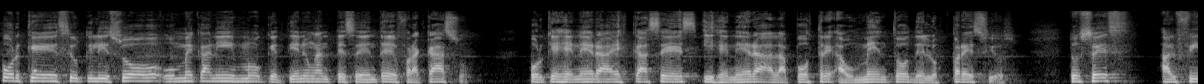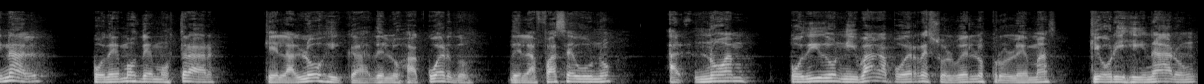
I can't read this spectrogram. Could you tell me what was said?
Porque se utilizó un mecanismo que tiene un antecedente de fracaso, porque genera escasez y genera a la postre aumento de los precios. Entonces, al final, podemos demostrar que la lógica de los acuerdos de la fase 1 no han podido ni van a poder resolver los problemas que originaron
